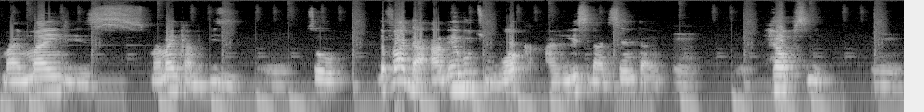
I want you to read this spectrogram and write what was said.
my mind is my mind can be busy. Mm, So the fact that I'm able to work and listen at the same time mm, helps me. Mm,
